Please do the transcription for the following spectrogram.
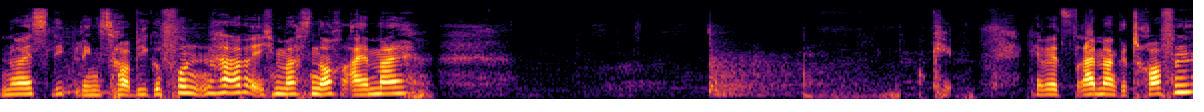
neues Lieblingshobby gefunden habe. Ich mache es noch einmal. Okay, ich habe jetzt dreimal getroffen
